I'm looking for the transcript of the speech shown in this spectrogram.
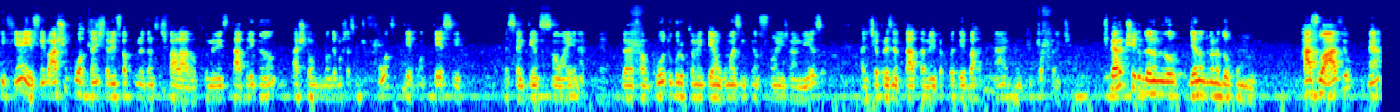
Enfim, é isso. Eu acho importante também, só complementando vocês falaram, o Fluminense está brigando. Acho que é uma demonstração de força ter, ter esse, essa intenção aí, né? É, que o outro grupo também tem algumas intenções na mesa. A gente apresentar também para poder barganhar é muito importante. Espero que chegue o denominador comum razoável, né?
